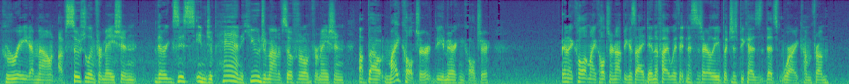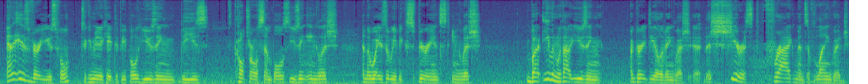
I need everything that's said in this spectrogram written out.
great amount of social information. There exists in Japan a huge amount of social information about my culture, the American culture. And I call it my culture not because I identify with it necessarily, but just because that's where I come from. And it is very useful to communicate to people using these cultural symbols, using English, and the ways that we've experienced English. But even without using a great deal of English. The sheerest fragments of language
